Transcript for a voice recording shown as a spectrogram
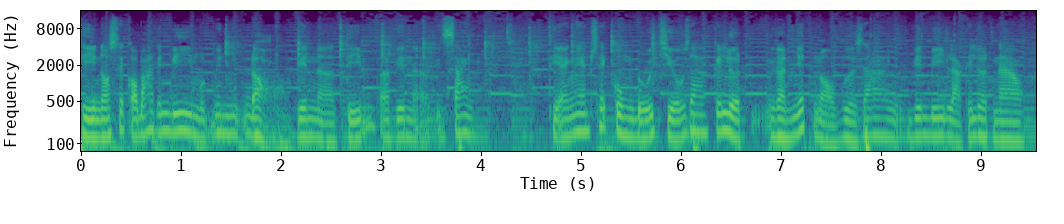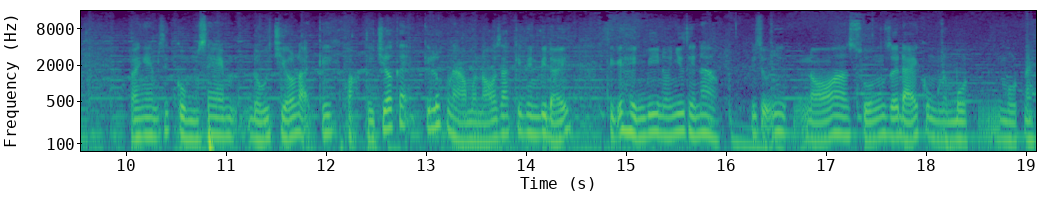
thì nó sẽ có ba viên bi một viên đỏ viên uh, tím và viên uh, viên xanh. Thì anh em sẽ cùng đối chiếu ra cái lượt gần nhất nó vừa ra viên bi là cái lượt nào. Và anh em sẽ cùng xem đối chiếu lại cái khoảng từ trước ấy cái lúc nào mà nó ra cái viên bi đấy. Thì cái hình bi nó như thế nào? Ví dụ như nó à, xuống dưới đáy cùng là một một này.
